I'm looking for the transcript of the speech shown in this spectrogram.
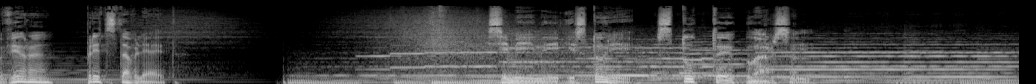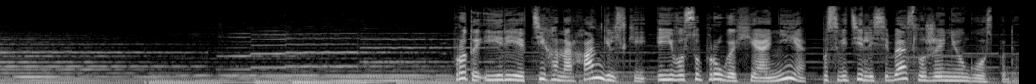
«Вера» представляет Семейные истории Стутте Ларсен Протоиереев Тихон Архангельский и его супруга Хиания посвятили себя служению Господу.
